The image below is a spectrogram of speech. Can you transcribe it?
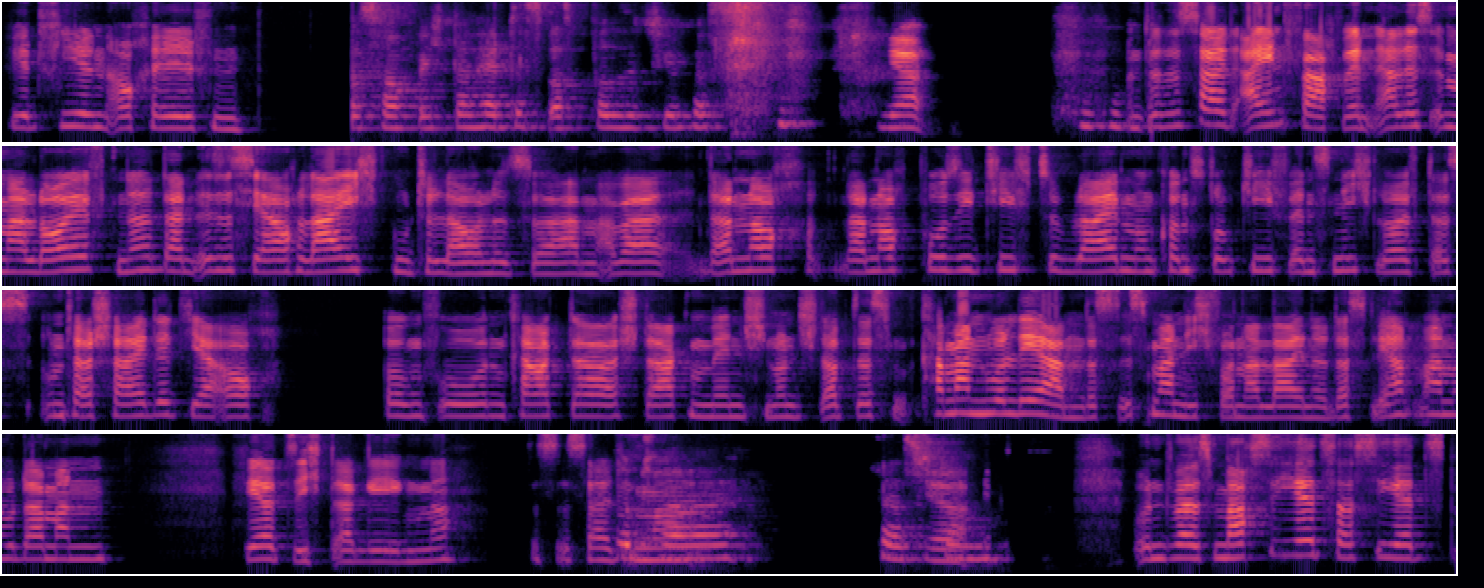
wird vielen auch helfen. Das hoffe ich, dann hätte es was Positives. Ja. Und das ist halt einfach, wenn alles immer läuft, ne, dann ist es ja auch leicht, gute Laune zu haben. Aber dann noch, dann noch positiv zu bleiben und konstruktiv, wenn es nicht läuft, das unterscheidet ja auch irgendwo einen charakterstarken Menschen. Und ich glaube, das kann man nur lernen. Das ist man nicht von alleine. Das lernt man oder man wehrt sich dagegen. Ne? Das ist halt Total. immer. Das stimmt. Ja. Und was machst du jetzt? Hast du jetzt,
